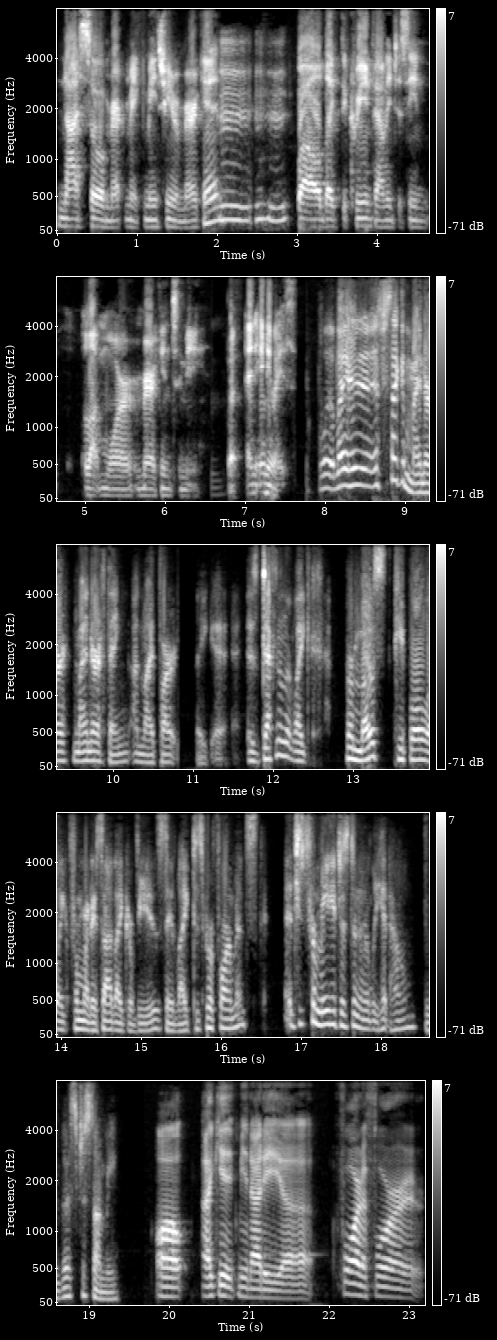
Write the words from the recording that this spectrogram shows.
not so Amer- make mainstream American, Mm, mhm. while like the Korean family just seemed a lot more American to me. But and anyways, Well, like, it's just like a minor, minor thing on my part. Like, it's definitely like for most people, like from what I saw, like reviews, they liked his performance. It just for me, it just didn't really hit home. That's just on me. Well, I give Minari uh four out of four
